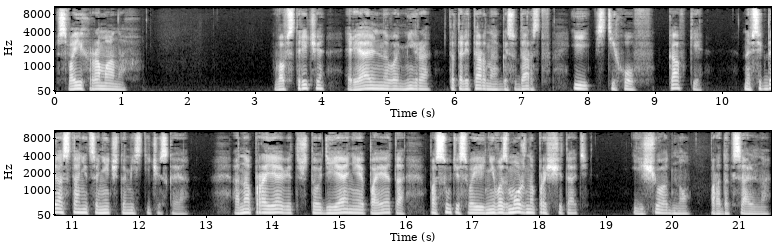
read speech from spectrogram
в своих романах. Во встрече реального мира тоталитарных государств и стихов Кавки навсегда останется нечто мистическое. Она проявит, что деяние поэта по сути своей невозможно просчитать. Еще одно парадоксально.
